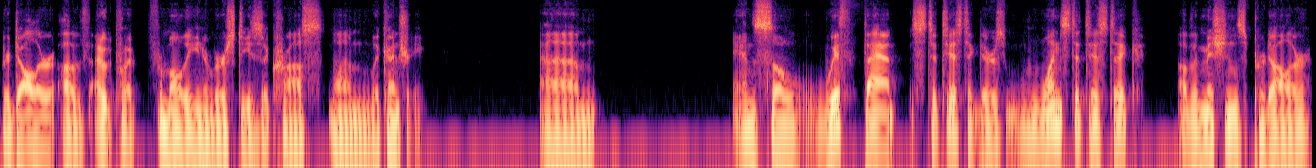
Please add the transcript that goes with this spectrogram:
per dollar of output from all the universities across um, the country. Um, and so, with that statistic, there's one statistic of emissions per dollar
